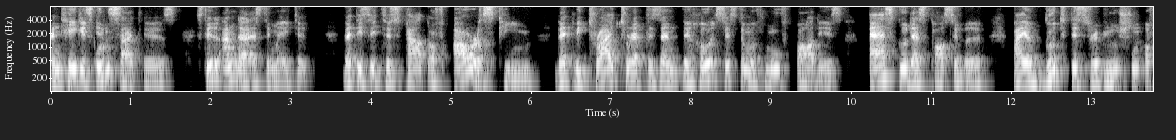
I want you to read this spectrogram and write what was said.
And Hegel's insight is still underestimated that is, it is part of our scheme that we try to represent the whole system of moved bodies as good as possible by a good distribution of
